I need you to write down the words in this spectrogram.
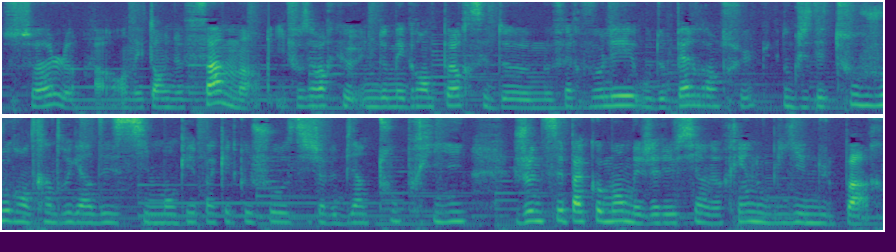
seule en étant une femme. Il faut savoir qu'une de mes grandes peurs c'est de me faire voler ou de perdre un truc. Donc j'étais toujours en train de regarder s'il manquait pas quelque chose, si j'avais bien tout pris. Je ne sais pas comment mais j'ai réussi à ne rien oublier nulle part.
